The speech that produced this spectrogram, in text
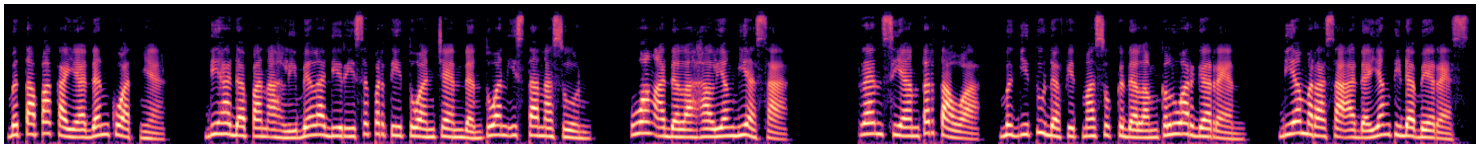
betapa kaya dan kuatnya. Di hadapan ahli bela diri seperti Tuan Chen dan Tuan Istana Sun, uang adalah hal yang biasa. Ren Xian tertawa. Begitu David masuk ke dalam keluarga Ren, dia merasa ada yang tidak beres.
